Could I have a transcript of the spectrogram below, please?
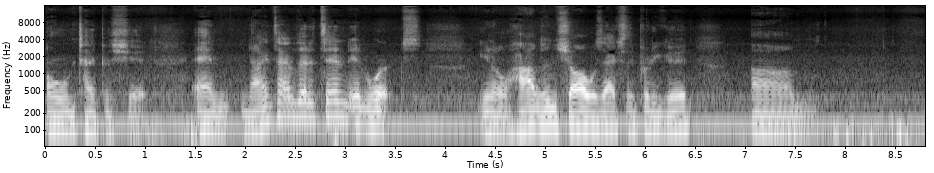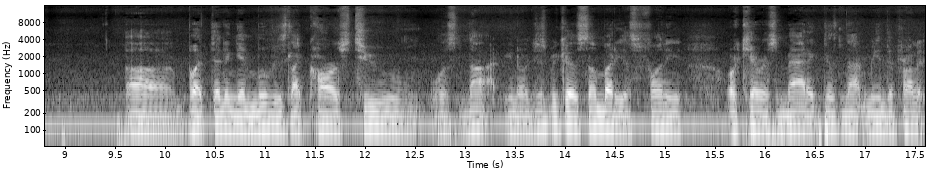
own type of shit. And nine times out of ten it works. You know hobbs and shaw was actually pretty good. Um, uh, but then again movies like cars 2 was not you know just because somebody is funny or charismatic does not mean they're probably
